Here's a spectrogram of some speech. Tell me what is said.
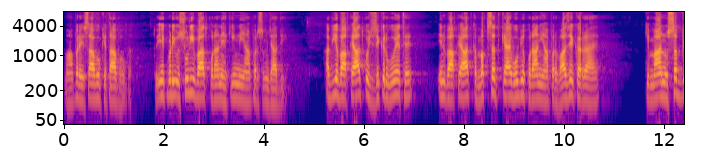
وہاں پر حساب و کتاب ہوگا۔ تو ایک بڑی اصولی بات قرآن حکیم نے یہاں پر سمجھا دی۔ اب یہ واقعات کچھ ذکر ہوئے تھے۔ ان واقعات کا مقصد کیا ہے، وہ بھی قرآن یہاں پر واضح کر رہا ہے۔ کہ مانصب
